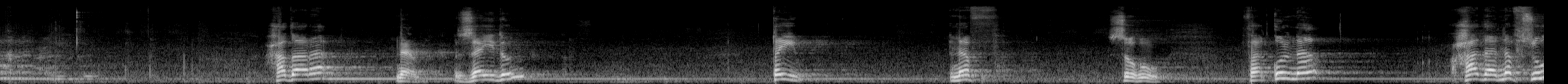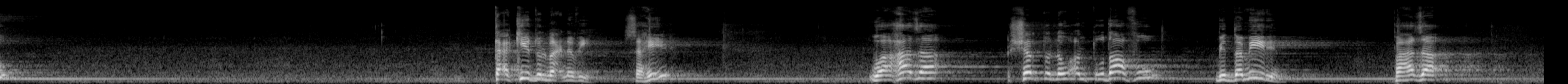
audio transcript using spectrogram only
حضر نعم. زيد. طيب. نفسه. فقلنا هذا نفس تأكيد المعنوي. صحيح؟ وهذا شرط له أن تضاف بالضمير. فهذا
